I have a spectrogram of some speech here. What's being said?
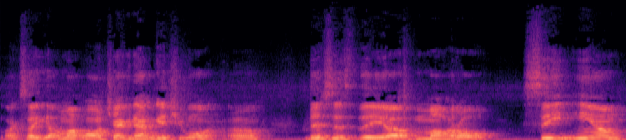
like I say, y'all might want to check it out and get you one. Um, this is the uh, model CM-SO1.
